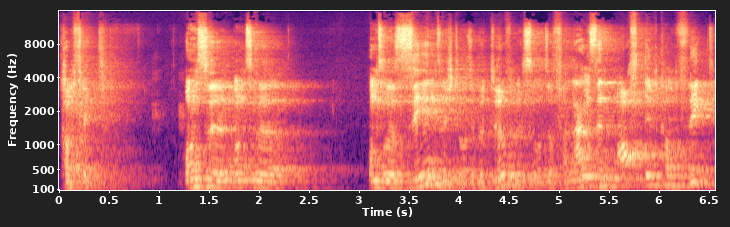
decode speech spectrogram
Konflikt. Unsere, unsere Unsere Sehnsüchte, unsere Bedürfnisse, unsere Verlangen sind oft im Konflikt.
